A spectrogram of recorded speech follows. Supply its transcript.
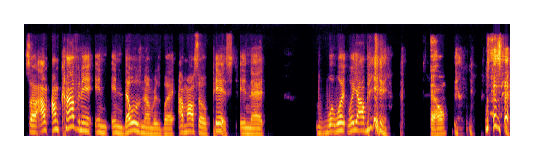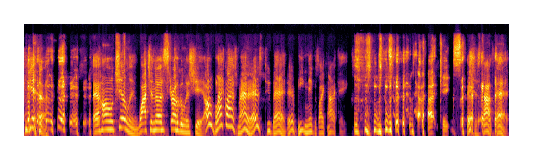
So I'm I'm confident in in those numbers, but I'm also pissed in that what what where y'all been At home. Yeah. at home chilling, watching us struggle and shit. Oh, Black Lives Matter. That's too bad. They're beating niggas like hotcakes. Hotcakes. They should stop that.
